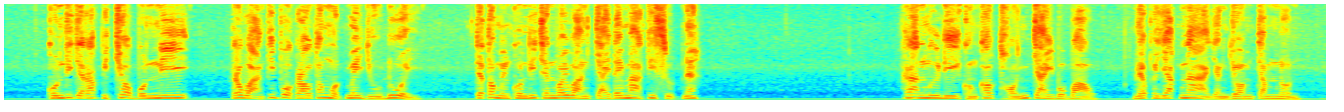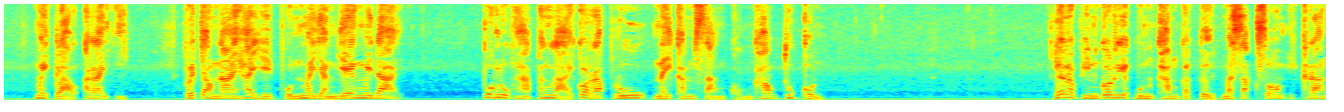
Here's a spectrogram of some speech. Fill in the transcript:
ำคนที่จะรับผิดชอบบนนี้ ระหว่างที่พวกเราทั้งหมดไม่อยู่ด้วย จะต้องเป็นคนที่ฉันไว้วางใจได้มากที่สุดนะพรานมือดีของเขาถอนใจเบาๆ แล้วพยักหน้าอย่างยอมจำนน ไม่กล่าวอะไรอีก เพราะเจ้านายให้เหตุผลมาอย่างแย้งไม่ได้ พวกลูกหาบทั้งหลายก็รับรู้ในคำสั่งของเขาทุกคน และระพินก็เรียกบุญคำกับเกิดมาซักซ้อมอีกครั้ง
